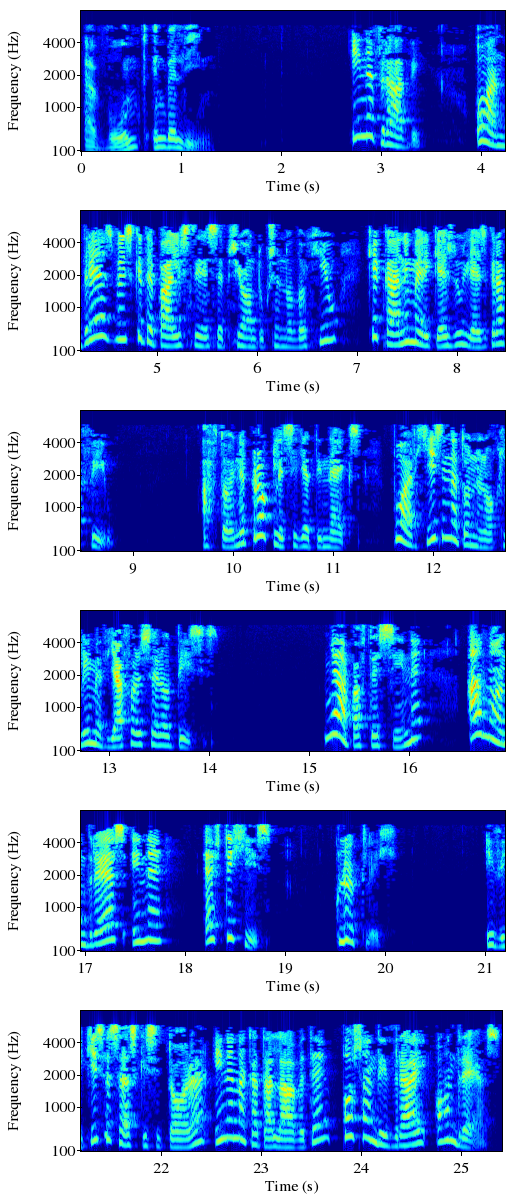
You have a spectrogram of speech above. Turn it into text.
Er wohnt in Berlin. Είναι βράδυ. Ο Ανδρέας βρίσκεται πάλι στη ρεσεψιόν του ξενοδοχείου και κάνει μερικές δουλειές γραφείου. Αυτό είναι πρόκληση για την Εξ, που αρχίζει να τον ενοχλεί με διάφορες ερωτήσεις. Μια από αυτές είναι αν ο Ανδρέας είναι ευτυχής, glücklich. Η δική σας άσκηση τώρα είναι να καταλάβετε πώς αντιδράει ο Ανδρέας.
